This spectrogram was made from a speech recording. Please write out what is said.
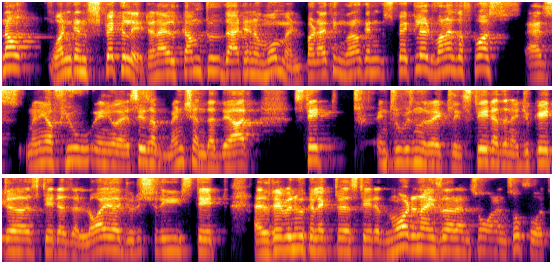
Now, one can speculate, and I will come to that in a moment, but I think one can speculate. One is, of course, as many of you in your essays have mentioned, that they are state introduced directly, state as an educator, state as a lawyer, judiciary, state as revenue collector, state as modernizer, and so on and so forth.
